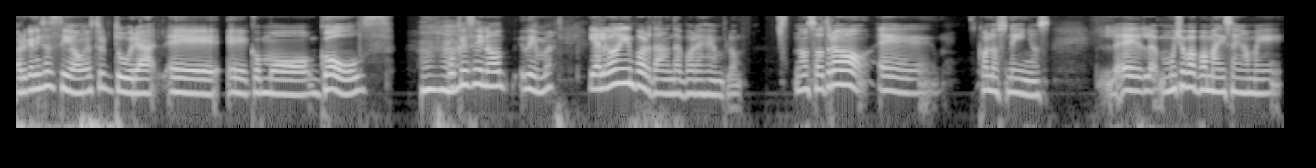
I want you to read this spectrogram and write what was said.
organización, estructura, eh, eh, como goals. Porque si no, dime. Y algo importante, por ejemplo, nosotros eh, con los niños, muchos papás me dicen a mí,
